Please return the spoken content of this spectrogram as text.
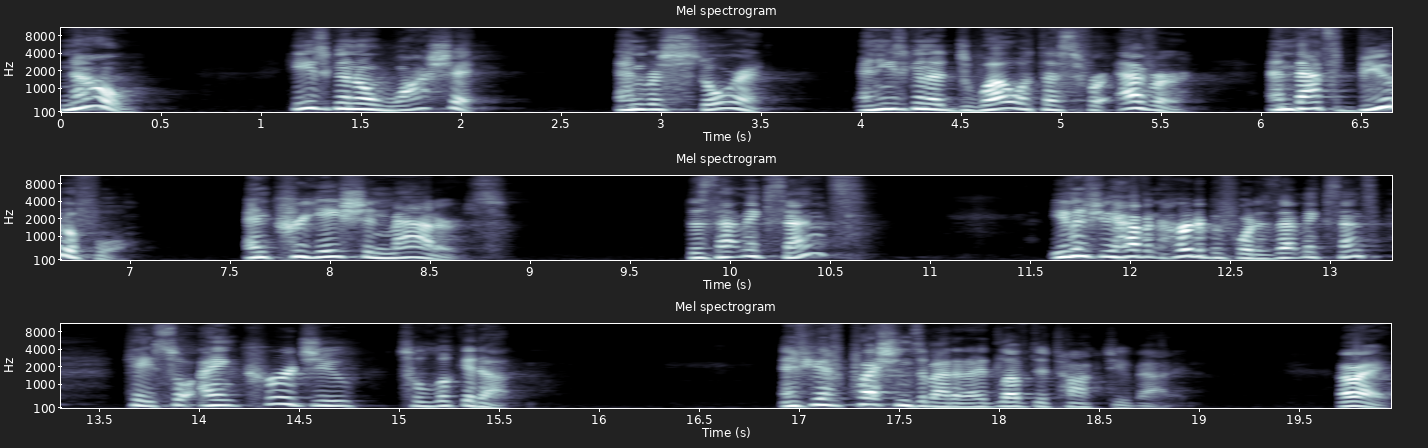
No. He's going to wash it and restore it, and he's going to dwell with us forever. And that's beautiful. And creation matters. Does that make sense? Even if you haven't heard it before, does that make sense? Okay, so I encourage you to look it up. And if you have questions about it, I'd love to talk to you about it. All right.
